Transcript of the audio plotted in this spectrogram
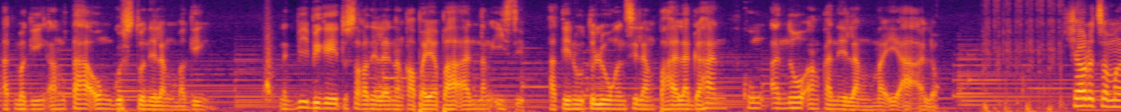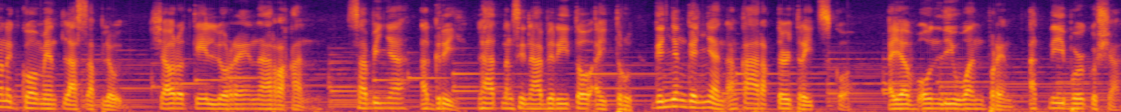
at maging ang taong gusto nilang maging. Nagbibigay ito sa kanila ng kapayapaan ng isip at tinutulungan silang pahalagahan kung ano ang kanilang maiaalok. Shoutout sa mga nag-comment last upload. Shoutout kay Lorena Rakan. Sabi niya, agree. Lahat ng sinabi rito ay truth. Ganyan-ganyan ang character traits ko. I have only one friend at neighbor ko siya.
